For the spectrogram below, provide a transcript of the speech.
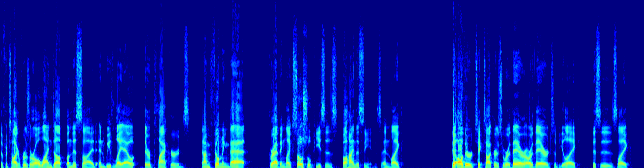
the photographers are all lined up on this side, and we lay out their placards, and I'm filming that, grabbing like social pieces behind the scenes, and like the other TikTokers who are there are there to be like, this is like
